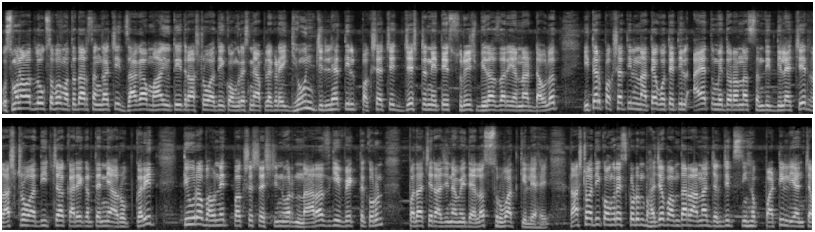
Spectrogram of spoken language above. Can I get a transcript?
उस्मानाबाद लोकसभा मतदारसंघाची जागा महायुतीत राष्ट्रवादी काँग्रेसने आपल्याकडे घेऊन जिल्ह्यातील पक्षाचे ज्येष्ठ नेते सुरेश बिराजदार यांना डावलत इतर पक्षातील नात्यागोत्यातील आयात उमेदवारांना संधी दिल्याचे राष्ट्रवादीच्या कार्यकर्त्यांनी आरोप करीत तीव्र भावनेत पक्षश्रेष्ठींवर नाराजगी व्यक्त करून पदाचे राजीनामे द्यायला सुरुवात केली आहे. राष्ट्रवादी काँग्रेसकडून भाजप आमदार राणा जगजितसिंह पाटील यांच्या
